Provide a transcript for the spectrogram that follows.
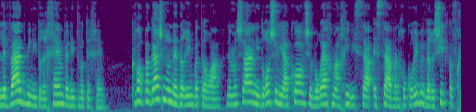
לבד מנדריכם ונדבותיכם. כבר פגשנו נדרים בתורה, למשל נדרו של יעקב שבורח מאחיו עשיו, אנחנו קוראים בבראשית כ"ח,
